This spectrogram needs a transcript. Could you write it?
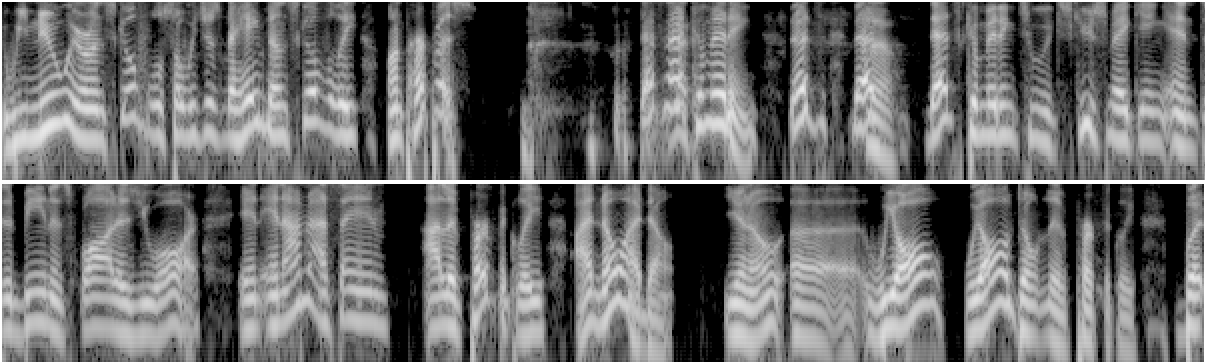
we knew we were unskillful, so we just behaved unskillfully on purpose. That's not committing. That's that's No. that's committing to excuse making and to being as flawed as you are. And and I'm not saying I live perfectly. I know I don't. You know, uh we all we all don't live perfectly, but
